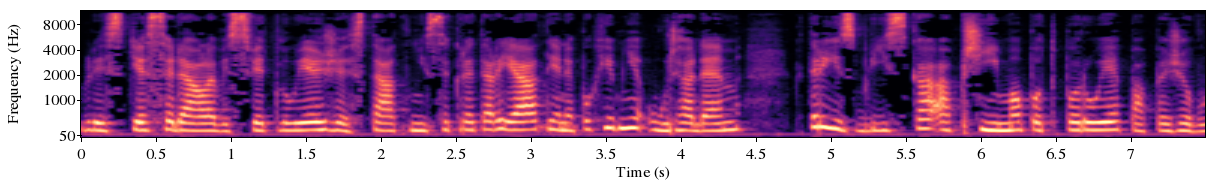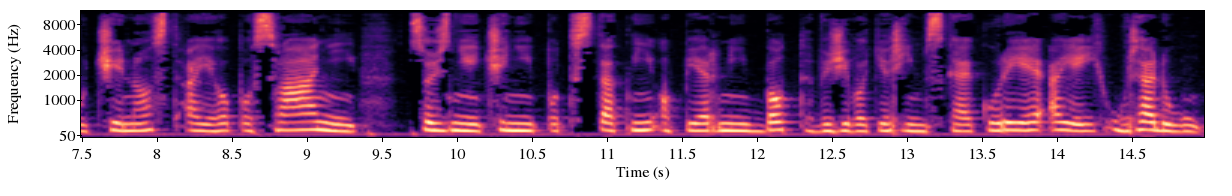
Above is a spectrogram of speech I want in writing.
V listě se dále vysvětluje, že státní sekretariát je nepochybně úřadem, který zblízka a přímo podporuje papežovu činnost a jeho poslání, což z něj činí podstatný opěrný bod v životě římské kurie a jejich úřadů.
